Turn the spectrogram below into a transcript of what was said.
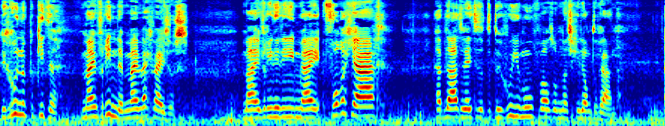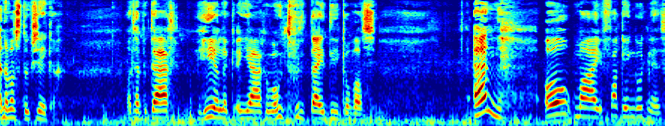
De groene pakieten. Mijn vrienden, mijn wegwijzers. Mijn vrienden die mij vorig jaar hebben laten weten dat het een goede move was om naar Schiedam te gaan. En dat was het ook zeker. Want heb ik daar heerlijk een jaar gewoond voor de tijd die ik er was. En, oh my fucking goodness.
